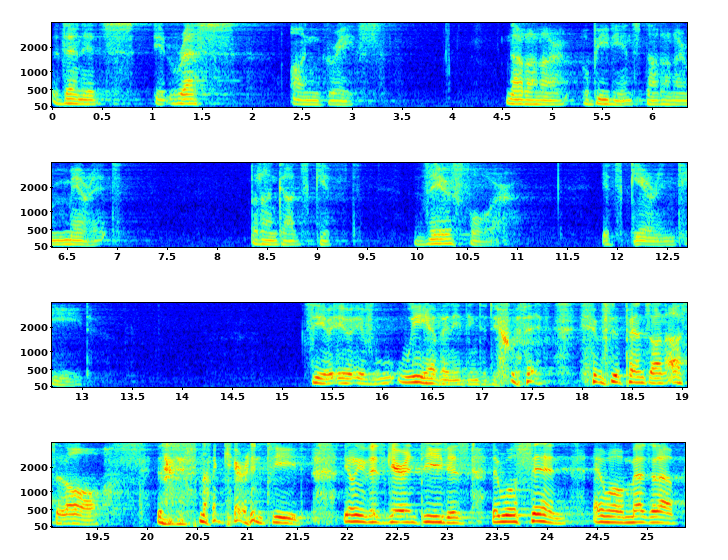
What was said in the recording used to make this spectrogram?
then it's, it rests on grace, not on our obedience, not on our merit, but on God's gift. Therefore, it's guaranteed. See, if we have anything to do with it, if it depends on us at all, then it's not guaranteed. The only thing that's guaranteed is that we'll sin and we'll mess it up.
